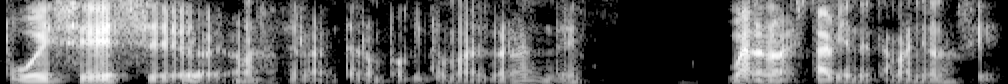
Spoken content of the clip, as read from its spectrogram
Pues es. eh, vamos a hacer la ventana un poquito más grande. Bueno, no, está bien de tamaño, ¿no? Sí.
